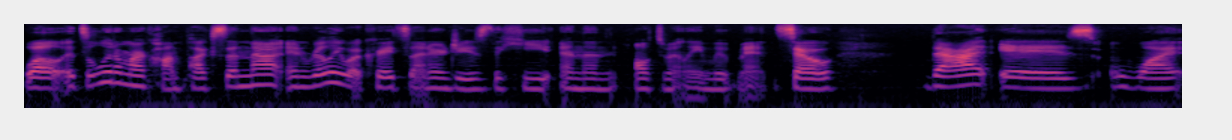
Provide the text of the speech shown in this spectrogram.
Well, it's a little more complex than that, and really, what creates the energy is the heat, and then ultimately movement. So that is what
